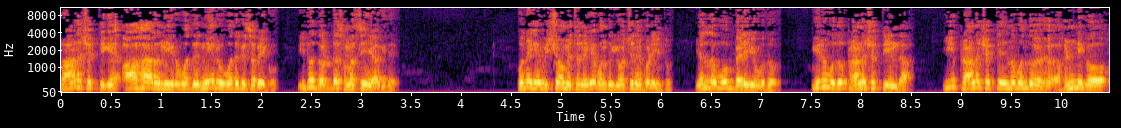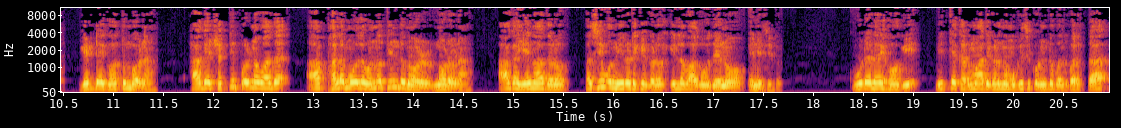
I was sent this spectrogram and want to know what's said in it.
ಪ್ರಾಣಶಕ್ತಿಗೆ ಆಹಾರ ನೀರು ನೀರು ಒದಗಿಸಬೇಕು. ಇದು ದೊಡ್ಡ ಸಮಸ್ಯೆಯಾಗಿದೆ. ಕೊನೆಗೆ ವಿಶ್ವಾಮಿತ್ರನಿಗೆ ಒಂದು ಯೋಚನೆ ಹೊಳೆಯಿತು. ಎಲ್ಲವೂ ಬೆಳೆಯುವುದು. ಇರುವುದು ಪ್ರಾಣಶಕ್ತಿಯಿಂದ. ಈ ಪ್ರಾಣಶಕ್ತಿಯನ್ನು ಒಂದು ಹಣ್ಣಿಗೋ, ಗೆಡ್ಡೆಗೋ ತುಂಬೋಣ. ಹಾಗೆ ಶಕ್ತಿಪೂರ್ಣವಾದ ಆ ಫಲಮೂಲವನ್ನು ತಿಂದು ನೋಡೋಣ. ಆಗ ಏನಾದರೂ ಹಸಿವು ನೀರಡಿಕೆಗಳು ಇಲ್ಲವಾಗುವುದೇನೋ ಎನಿಸಿತು. ಕೂಡಲೇ ಹೋಗಿ ನಿತ್ಯ ಕರ್ಮಾದಿಗಳನ್ನು ಮುಗಿಸಿಕೊಂಡು ಬಂದು ಬರುತ್ತಾ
